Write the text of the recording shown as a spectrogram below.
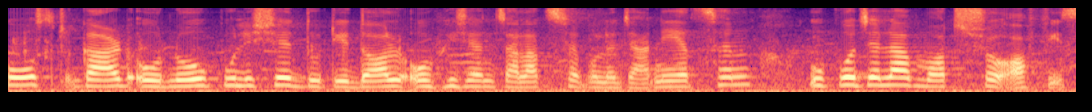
কোস্ট গার্ড ও নৌ পুলিশের দুটি দল অভিযান চালাচ্ছে বলে জানিয়েছেন উপজেলা মৎস্য অফিস।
